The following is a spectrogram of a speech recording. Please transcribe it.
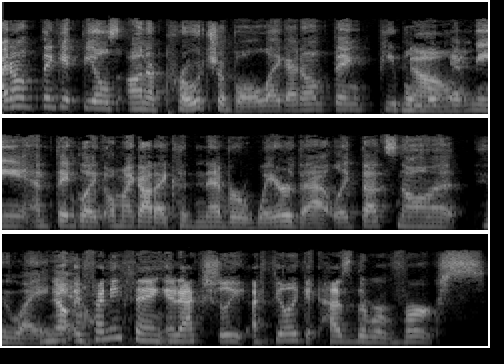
I don't think it feels unapproachable. Like I don't think people no. look at me and think like, "Oh my god, I could never wear that." Like that's not who I no, am. No, if anything, it actually I feel like it has the reverse.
